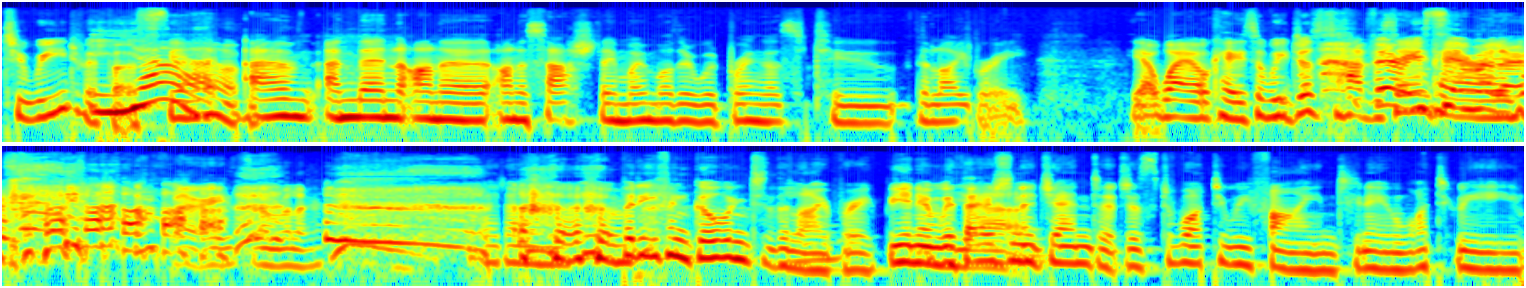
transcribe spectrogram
to read with us. Yeah. yeah. Um, and then on a on a Saturday my mother would bring us to the library yeah, wow, okay, so we just have the same parent. very similar. But, um, but, even going to the library, you know, without yeah. an agenda, just what do we find? You know, what do we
